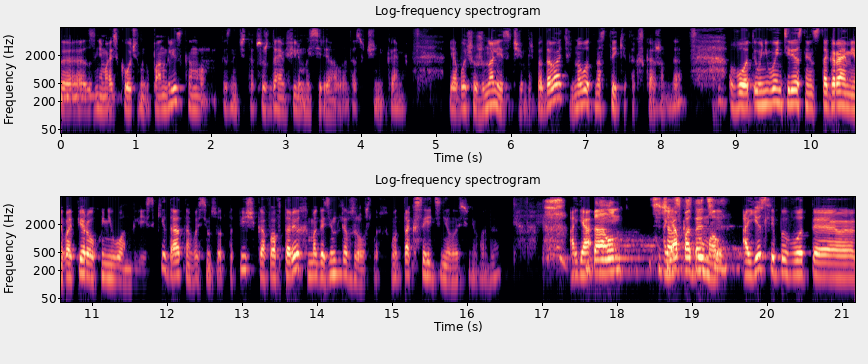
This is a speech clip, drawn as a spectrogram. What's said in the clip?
э, занимаюсь коучингом по английскому, значит, обсуждаем фильмы и сериалы да, с учениками. Я больше журналист, чем преподаватель, но вот на стыке, так скажем, да. Вот, и у него интересно в Инстаграме, во-первых, у него английский, да, там 800 подписчиков, а во-вторых, магазин для взрослых. Вот так соединилось у него, да. А я, Да, он а я сейчас, подумал, кстати, а если бы вот э,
